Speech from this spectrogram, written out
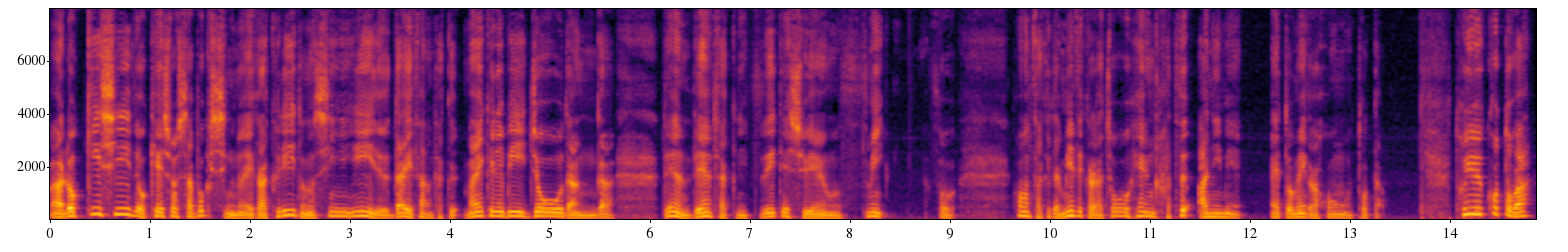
まあ、ロッキーシリーズを継承したボクシングの映画、クリードのシリーズ第3作、マイケル・ B・ ジョーダンが全前作に続いて主演を進み、そう、本作では自ら長編初アニメ、えっと、メガホンを取った。ということは、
